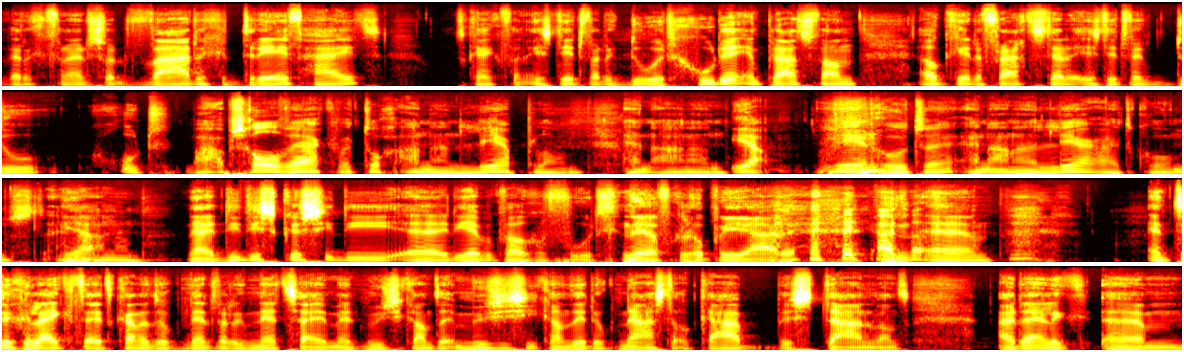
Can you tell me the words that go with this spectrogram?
werk ik vanuit een soort waardegedrevenheid te kijken van is dit wat ik doe het goede? In plaats van elke keer de vraag te stellen, is dit wat ik doe goed? Maar op school werken we toch aan een leerplan en aan een Ja, leerroute en aan een leeruitkomst. En Ja. aan een, nou, die discussie die, eh, die heb ik wel gevoerd in de afgelopen jaren. en, ehm, en tegelijkertijd kan het ook, net wat ik net zei, met muzikanten en muzici, kan dit ook naast elkaar bestaan. Want uiteindelijk ehm,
